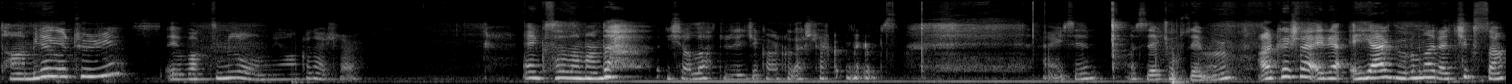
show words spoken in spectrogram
tamire götüreceğiz. E, vaktimiz olmuyor arkadaşlar. En kısa zamanda inşallah düzelecek arkadaşlar kameramız. Neyse size çok seviyorum. Arkadaşlar eğer, eğer yorumlar açıksa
